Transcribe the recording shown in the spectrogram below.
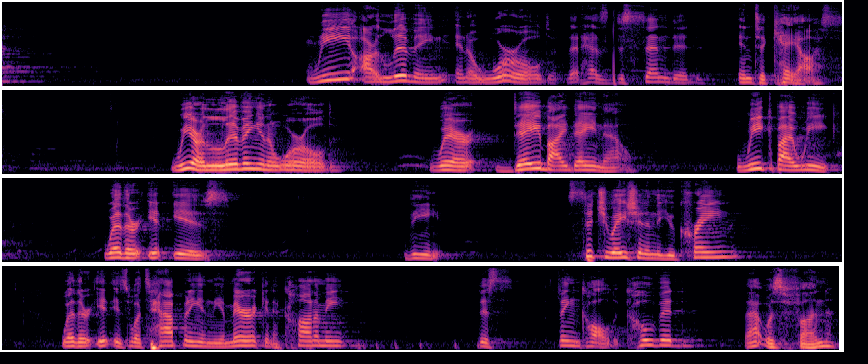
we are living in a world that has descended into chaos. We are living in a world where day by day now, week by week, whether it is the situation in the Ukraine, whether it is what's happening in the American economy, this thing called COVID, that was fun.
